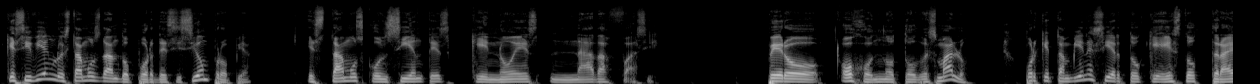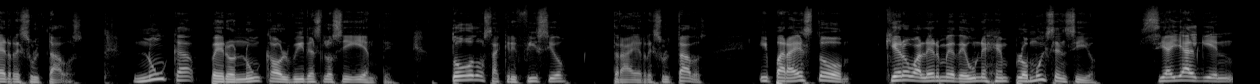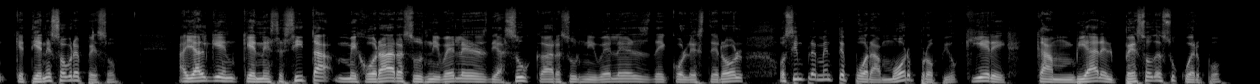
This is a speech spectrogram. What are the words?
Que si bien lo estamos dando por decisión propia, estamos conscientes que no es nada fácil. Pero, ojo, no todo es malo, porque también es cierto que esto trae resultados. Nunca, pero nunca olvides lo siguiente. Todo sacrificio trae resultados. Y para esto quiero valerme de un ejemplo muy sencillo. Si hay alguien que tiene sobrepeso, hay alguien que necesita mejorar sus niveles de azúcar, sus niveles de colesterol o simplemente por amor propio quiere cambiar el peso de su cuerpo,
